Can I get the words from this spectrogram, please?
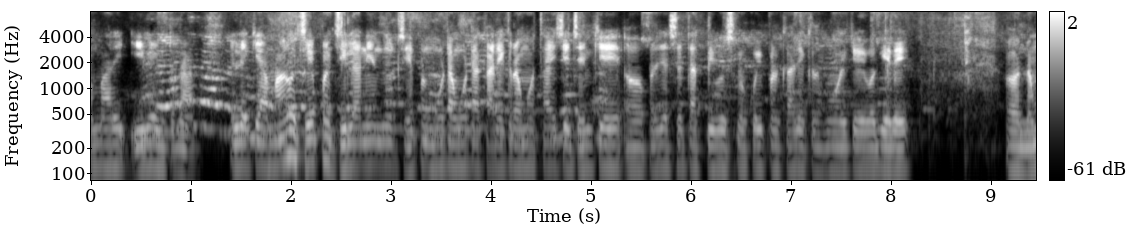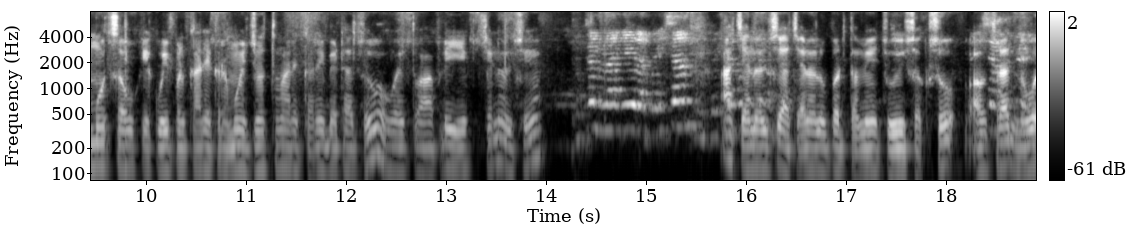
અમારી ઇવેન્ટના એટલે કે અમારો જે પણ જિલ્લાની અંદર જે પણ મોટા મોટા કાર્યક્રમો થાય છે, જેમ કે પ્રજાસત્તાક દિવસનો કોઈ પણ કાર્યક્રમ હોય કે વગેરે નમોત્સવ કે કોઈ પણ કાર્યક્રમ હોય, જો તમારે ઘરે બેઠા જોવો હોય તો આપણી એક ચેનલ છે ચલ ના જેવડા પૈસા નથી. આ ચેનલ છે. આ ચેનલ ઉપર તમે જોઈ શકશો અવસરાજ નવો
